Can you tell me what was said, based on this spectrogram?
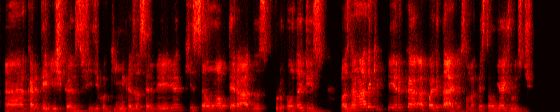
uh, características físico-químicas da cerveja que são alteradas por conta disso, mas não é nada que perca a qualidade, é só uma questão de ajuste.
